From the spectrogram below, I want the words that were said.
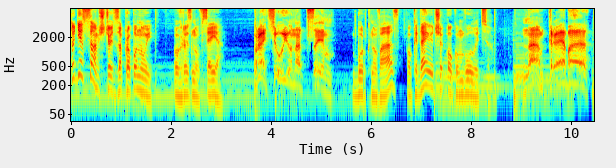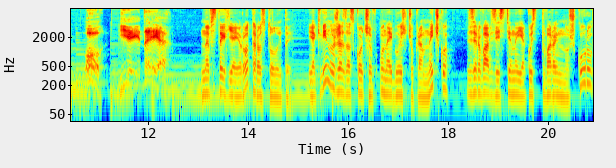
тоді сам щось запропонуй, огризнувся я. Працюю над цим. буркнув Ааз, окидаючи оком вулицю. Нам треба. О, є ідея. Не встиг я й рота розтулити, як він уже заскочив у найближчу крамничку, зірвав зі стіни якусь тваринну шкуру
